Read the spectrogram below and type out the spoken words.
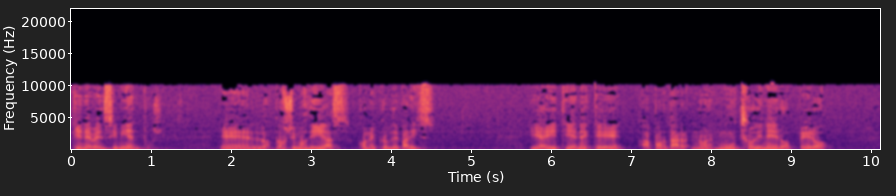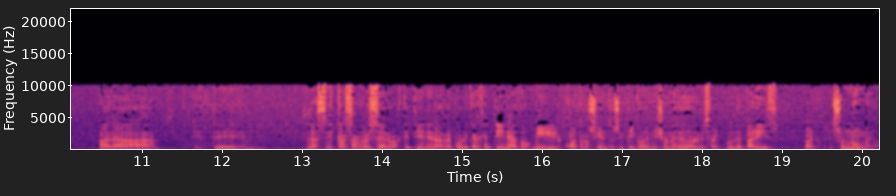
tiene vencimientos en los próximos días con el Club de París. Y ahí tiene que aportar, no es mucho dinero, pero para este, las escasas reservas que tiene la República Argentina, 2.400 y pico de millones de dólares al Club de París, bueno, es un número.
